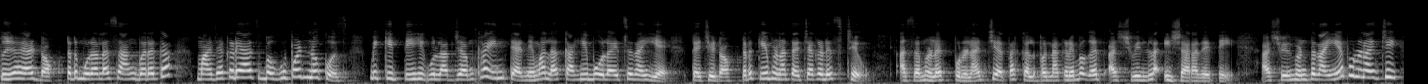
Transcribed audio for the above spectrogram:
तुझ्या या डॉक्टर मुलाला सांग बरं का. माझ्याकडे आज बघू पण नकोस. मी कितीही गुलाबजाम खाईन त्याने मला काही बोलायचं नाहीये. त्याची डॉक्टर की म्हणा त्याच्याकडेच ठेव. असं म्हणत पूर्णाची आता कल्पनाकडे बघत अश्विनला इशारा देते. अश्विन म्हणतो नाहीये पूर्णाची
